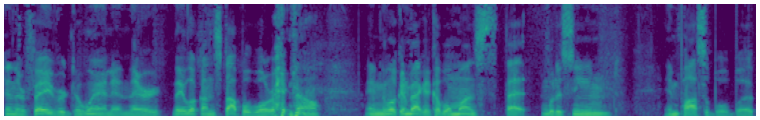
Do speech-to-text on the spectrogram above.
and they're favored to win, and they're they look unstoppable right now. And looking back a couple months, that would have seemed impossible, but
